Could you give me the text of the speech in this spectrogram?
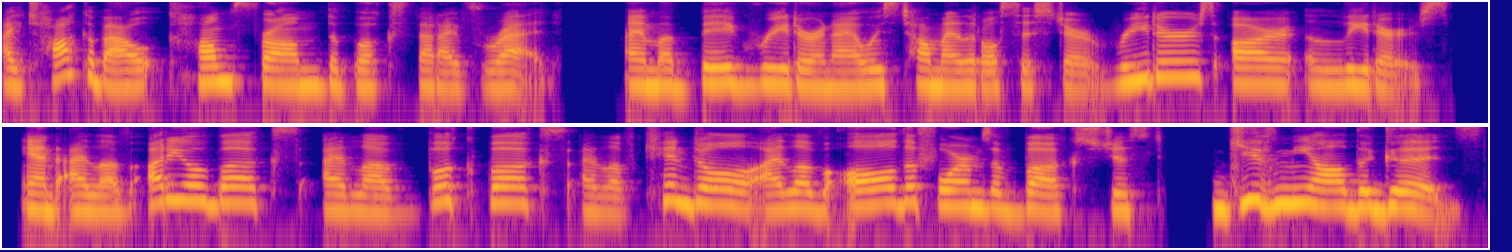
I talk about come from the books that I've read. I'm a big reader, and I always tell my little sister readers are leaders. And I love audiobooks, I love book books, I love Kindle, I love all the forms of books. Just give me all the goods.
